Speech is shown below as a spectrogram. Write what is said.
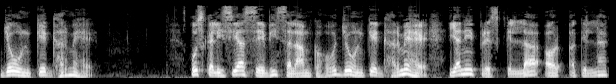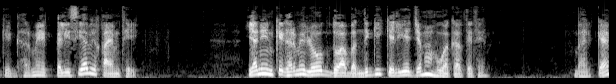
جو ان کے گھر میں ہے۔ اس کلیسیا سے بھی سلام کہو جو ان کے گھر میں ہے۔ یعنی پریس قلعہ اور اکلا کے گھر میں ایک کلیسیا بھی قائم تھی۔ یعنی ان کے گھر میں لوگ دعا بندگی کے لیے جمع ہوا کرتے تھے۔ بہرکیف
